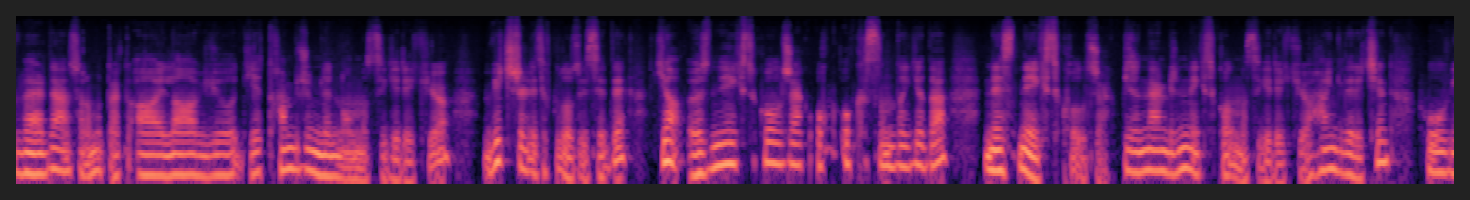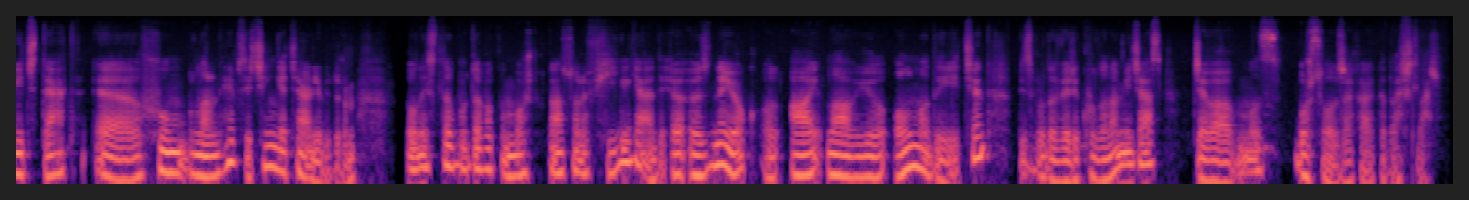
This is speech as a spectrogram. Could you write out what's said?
Where'den sonra mutlaka I love you diye tam bir cümlenin olması gerekiyor. Which relative clause ise de ya özne eksik olacak o, o kısımda ya da nesne eksik olacak. Birinden birinin eksik olması gerekiyor. Hangileri için? Who, which, that, e, whom bunların hepsi için geçerli bir durum. Dolayısıyla burada bakın boşluktan sonra fiil geldi. E, özne yok. I love you olmadığı için biz burada veri kullanamayacağız. Cevabımız Bursa olacak arkadaşlar.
